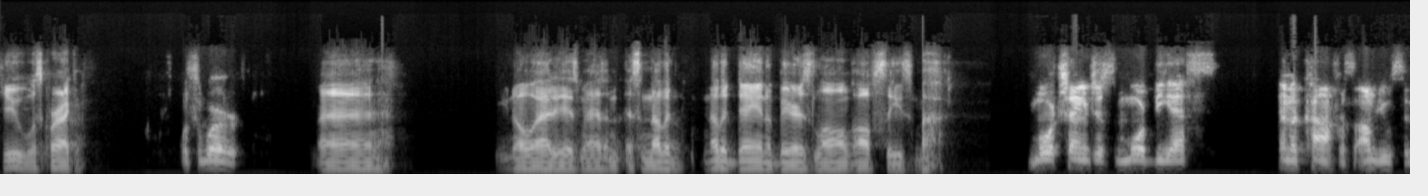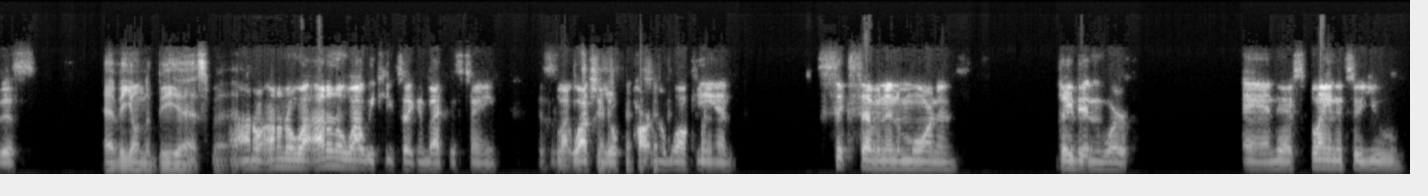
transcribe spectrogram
Q, what's cracking? What's the word? Man, you know what it is, man. It's another another day in the Bears' long off season. More changes, more BS in a conference. I'm used to this. Heavy on the BS, man. I don't I don't know why I don't know why we keep taking back this team. It's like watching your partner walk in six, seven in the morning. They didn't work. And they're explaining to you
